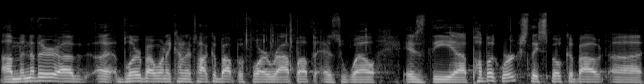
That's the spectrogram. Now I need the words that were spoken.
Um, another uh, blurb I want to kind of talk about before I wrap up as well is the Public Works. They spoke about uh,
